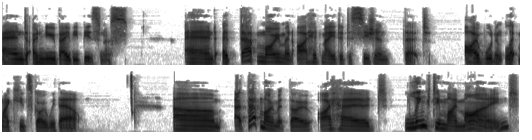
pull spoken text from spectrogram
and a new baby business. And at that moment, I had made a decision that I wouldn't let my kids go without. Um, at that moment, though, I had linked in my mind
